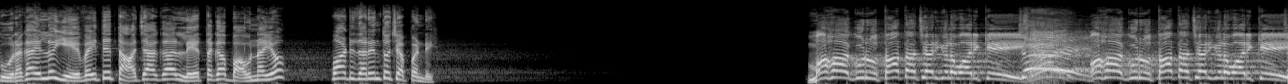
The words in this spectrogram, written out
కూరగాయల్లో ఏవైతే తాజాగా లేతగా బాగున్నాయో వాటి ధర ఎంతో చెప్పండి. మహాగురు తాతాచార్యుల వారికి. మహాగురు తాతాచార్యుల వారికి.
